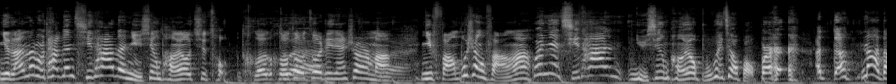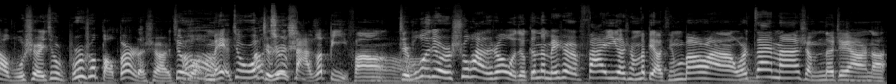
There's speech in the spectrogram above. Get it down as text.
你拦得住他跟其他的女性朋友去从合合作做这件事儿吗？你防不胜防啊！关键其他女性朋友不会叫宝贝儿，啊啊，那倒不是，就是不是说宝贝儿的事儿，就是我哦没有，就是我只是是打个比方，哦只不过就是说话的时候，我就跟他没事儿发一个什么表情包啊，我说在吗什么的这样的，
